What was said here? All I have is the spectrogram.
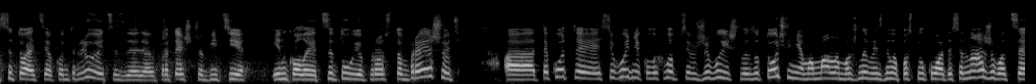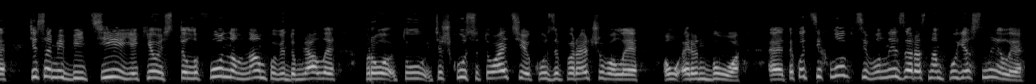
ситуація контролюється, з- про те, що бійці інколи цитую, просто брешуть. А так, от е, сьогодні, коли хлопці вже вийшли з оточення, ми мали можливість з ними поспілкуватися наживо. Це ті самі бійці, які ось телефоном нам повідомляли про ту тяжку ситуацію, яку заперечували у РНБО. Е, Так от ці хлопці вони зараз нам пояснили, е,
